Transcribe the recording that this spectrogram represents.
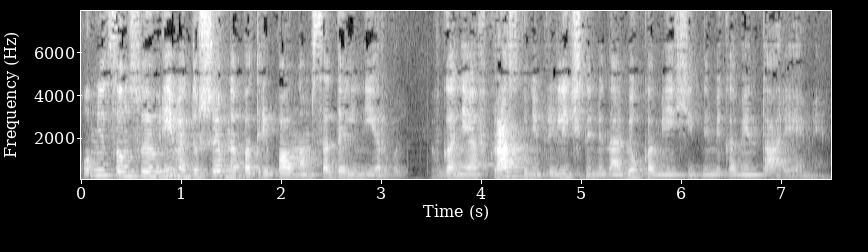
Помнится, он в свое время душевно потрепал нам с Адель нервы, вгоняя в краску неприличными намеками и хидными комментариями.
